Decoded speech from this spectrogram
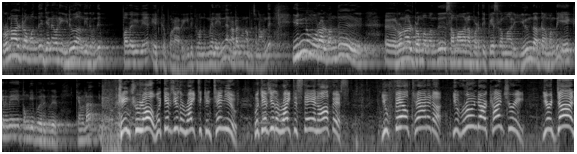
ரொனால்ட் ட்ரம்ப் வந்து ஜனவரி இருபதாம் தேதி வந்து பதவியை ஏற்க போகிறாரு இதுக்கு வந்து மேலே என்ன நடக்கணும் அப்படின்னு சொன்னால் வந்து இன்னும் ஒரு ஆள் வந்து ரொனால்ட் ட்ரம்மை வந்து சமாதானப்படுத்தி பேசுகிற மாதிரி இருந்தால் தான் வந்து ஏற்கனவே தொங்கி போயிருக்குது கனடா இது King Trudeau, what gives you the right to continue? What gives you the right to stay in office? You failed Canada. You've ruined our country. You're done.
